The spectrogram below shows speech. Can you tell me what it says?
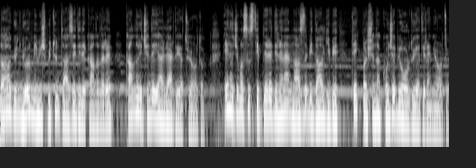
daha gün görmemiş bütün taze delikanlıları kanlar içinde yerlerde yatıyordu. En acımasız tiplere direnen nazlı bir dal gibi tek başına koca bir orduya direniyordu.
